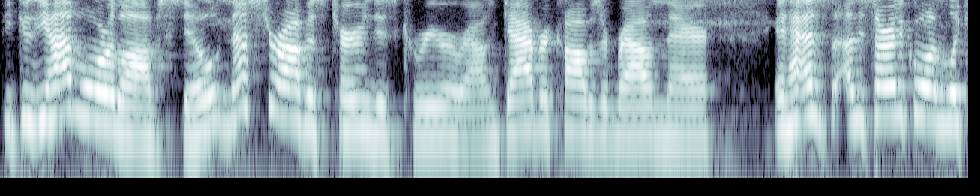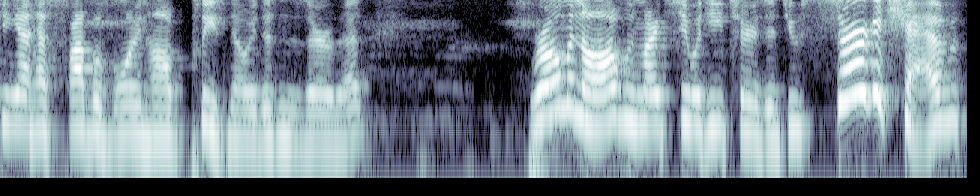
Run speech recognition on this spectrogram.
because you have Orlov still. Nesterov has turned his career around. Gavrikov's around there. It has uh, this article I'm looking at has Slava Voynov. Please no, he doesn't deserve it. Romanov, we might see what he turns into. Sergachev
